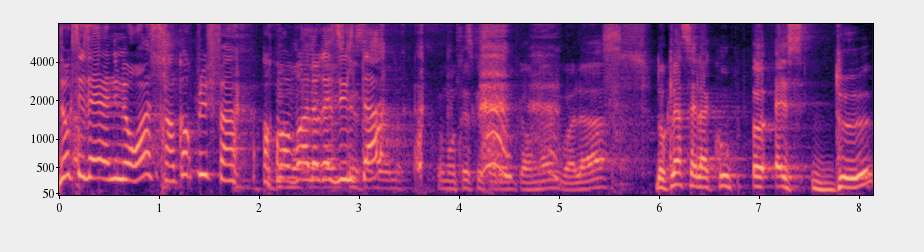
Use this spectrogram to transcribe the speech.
Donc si vous avez la numéro 1, ce sera encore plus fin. On va voir le résultat. Montrer ce que ça donne quand même, voilà. Donc là, c'est la coupe ES2,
